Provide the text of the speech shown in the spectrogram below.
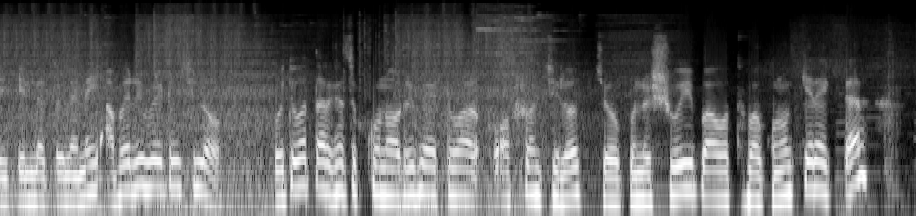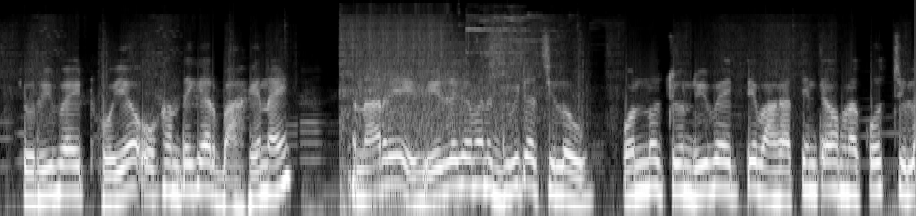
এই কিলটা তুলে নেই, আবার রিভাইট হয়েছিল হয়তো তার কাছে কোনো রিভাইট হওয়ার অপশন ছিল, যে কোনো সুই বা অথবা কোনো ক্যারেক্টার তো রিভাইট হইয়া ওখান থেকে আর ভাগে নাই। না রে, এই জায়গায় মানে দুইটা ছিল। অন্য জন রিভাইট দিয়ে ভাগার চিন্তা ভাবনা করছিল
